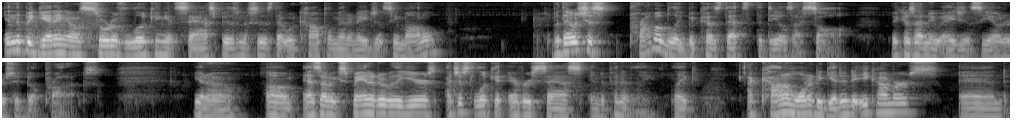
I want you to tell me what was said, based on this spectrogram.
in the beginning, I was sort of looking at SaaS businesses that would complement an agency model, but that was just probably because that's the deals I saw because I knew agency owners who built products. You know, um, as I've expanded over the years, I just look at every SaaS independently. Like, I kind of wanted to get into e commerce, and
